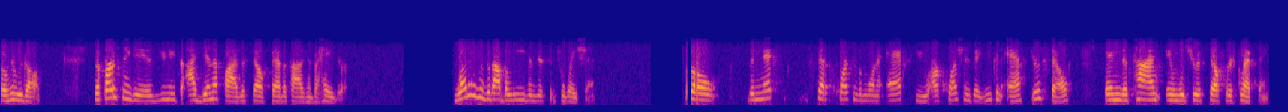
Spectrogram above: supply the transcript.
So here we go. The first thing is you need to identify the self sabotaging behavior. What is it that I believe in this situation? So the next set of questions I'm going to ask you are questions that you can ask yourself in the time in which you're self reflecting.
